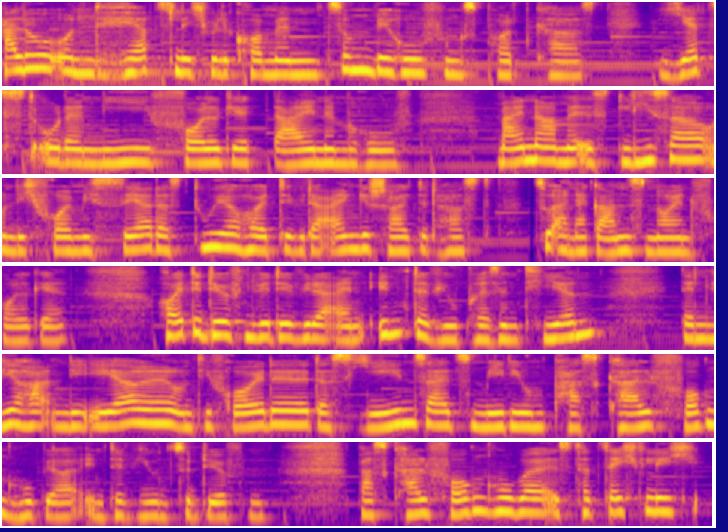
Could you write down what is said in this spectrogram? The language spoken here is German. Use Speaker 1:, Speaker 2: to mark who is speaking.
Speaker 1: Hallo und herzlich willkommen zum Berufungspodcast Jetzt oder nie folge deinem Ruf. Mein Name ist Lisa und ich freue mich sehr, dass du hier heute wieder eingeschaltet hast zu einer ganz neuen Folge. Heute dürfen wir dir wieder ein Interview präsentieren, denn wir hatten die Ehre und die Freude, das Jenseitsmedium Pascal Foggenhuber interviewen zu dürfen. Pascal Foggenhuber ist tatsächlich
